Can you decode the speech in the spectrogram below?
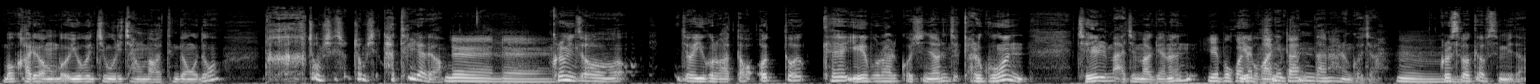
뭐 가령 뭐 이번 주 우리 장마 같은 경우도 다 조금씩 조금씩 다 틀려요. 네, 네. 그러면 저, 저 이걸 갖다가 어떻게 예보를 할 것이냐는 이제 결국은 제일 마지막에는 예보관의 예보관이 판단. 판단 하는 거죠. 음. 그럴 수밖에 없습니다.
